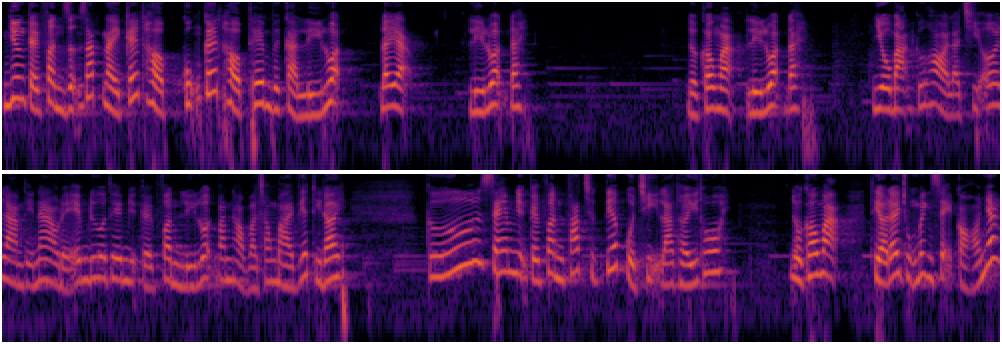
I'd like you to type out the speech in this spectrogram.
Nhưng cái phần dẫn dắt này kết hợp cũng kết hợp thêm với cả lý luận. Đây ạ. Lý luận đây. Được không ạ? À? Lý luận đây Nhiều bạn cứ hỏi là chị ơi, làm thế nào để em đưa thêm những cái phần lý luận văn học vào trong bài viết thì đây Cứ xem những cái phần phát trực tiếp của chị là thấy thôi Được không ạ? Thì ở đây chúng mình sẽ có nhé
